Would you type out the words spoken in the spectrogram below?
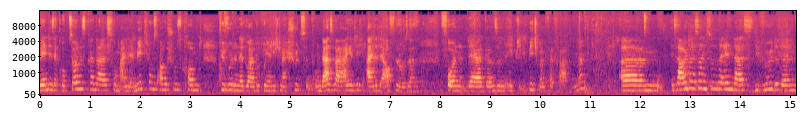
wenn dieser Korruptionsskandal zum einen Ermittlungsausschuss kommt, wir würden Eduardo Cunha nicht mehr schützen. Und das war eigentlich einer der Auflöser von der ganzen Impeachment-Verfahren. Ne? Ähm, ist auch interessant zu sehen, dass die Würde dann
